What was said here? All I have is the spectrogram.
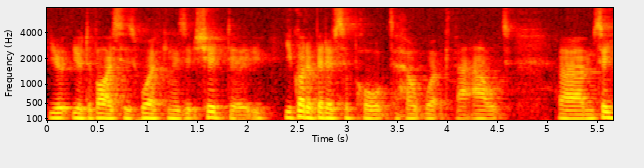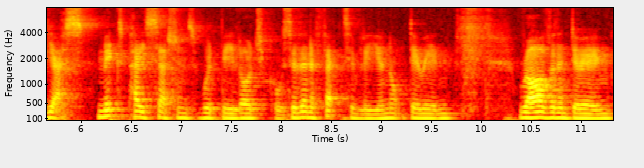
your your device is working as it should do. You've got a bit of support to help work that out. Um, so yes, mixed pace sessions would be logical. So then effectively you're not doing rather than doing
